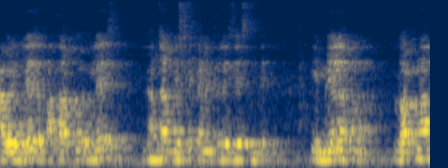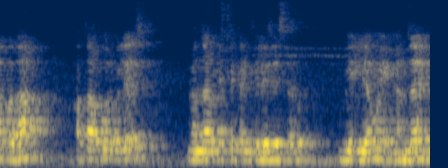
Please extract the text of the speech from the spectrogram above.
ఆవిడ village Patapur village Ganjam district అని తెలియజేసింది. ఈ మేల్ అతను లోక్నాథ్ ప్రధాన్ పతాపూర్ విలేజ్ గంజాం డిస్ట్రిక్ట్ అని తెలియజేశారు. వీళ్ళేమో ఈ గంజాయిని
